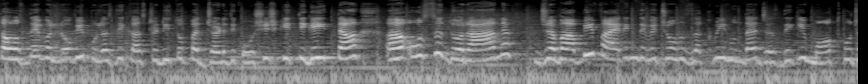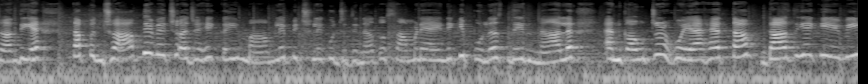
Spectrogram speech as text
ਤਾਂ ਉਸ ਦੇ ਵੱਲੋਂ ਵੀ ਪੁਲਿਸ ਦੀ ਕਸਟਡੀ ਤੋਂ ਭੱਜਣ ਦੀ ਕੋਸ਼ਿਸ਼ ਕੀਤੀ ਗਈ। ਤਾਂ ਉਸ ਦੌਰਾਨ ਜਵਾਬੀ ਫਾਇਰਿੰਗ ਦੇ ਵਿੱਚ ਉਹ ਜ਼ਖਮੀ ਹੁੰਦਾ ਜਿਸ ਦੀ ਕਿ ਮੌਤ ਹੋ ਜਾਂਦੀ ਹੈ। ਤਾਂ ਪੰਜਾਬ ਦੇ ਵਿੱਚ ਅਜਿਹੇ ਕਈ ਮਾਮਲੇ ਪਿਛਲੇ ਕੁਝ ਦਿਨਾਂ ਤੋਂ ਸਾਹਮਣੇ ਆਏ ਨੇ ਕਿ ਪੁਲਿਸ ਦੇ ਨਾਲ ਐਨਕਾਊਂਟਰ ਹੋਇਆ ਹੈ। ਤਾਂ ਦੱਸ ਦਈਏ ਕਿ ਇਹ ਵੀ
